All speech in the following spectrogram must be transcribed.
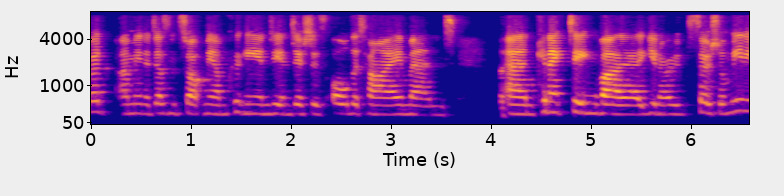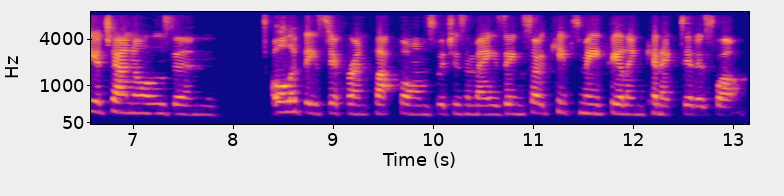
but I mean, it doesn't stop me. I'm cooking Indian dishes all the time, and and connecting via you know social media channels and all of these different platforms, which is amazing. So it keeps me feeling connected as well.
